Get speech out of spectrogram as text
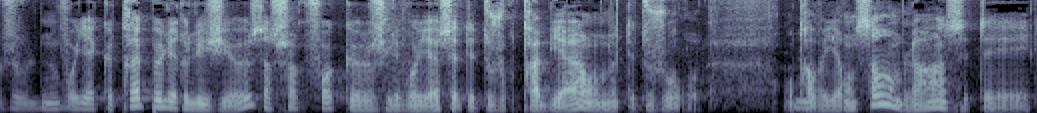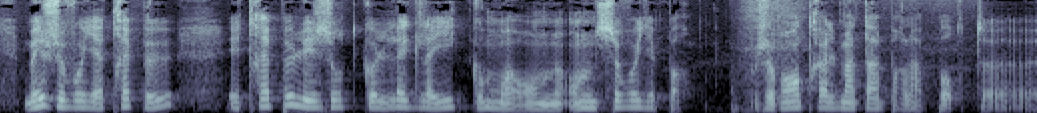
Je, ne voyais que très peu les religieuses. À chaque fois que je les voyais, c'était toujours très bien. On était toujours, on travaillait ensemble. Hein, c'était, mais je voyais très peu et très peu les autres collègues laïcs comme moi. On, ne- on ne se voyait pas. Je rentrais le matin par la porte euh,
